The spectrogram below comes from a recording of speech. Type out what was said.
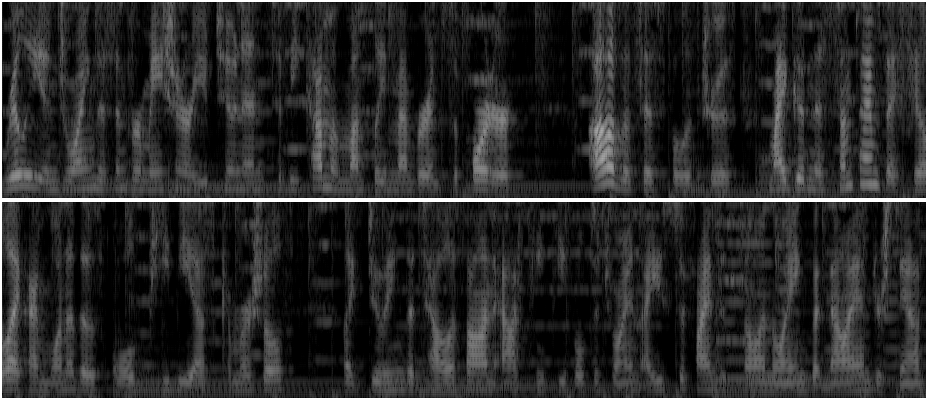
really enjoying this information or you tune in to become a monthly member and supporter of A Fistful of Truth. My goodness, sometimes I feel like I'm one of those old PBS commercials, like doing the telethon, asking people to join. I used to find it so annoying, but now I understand,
